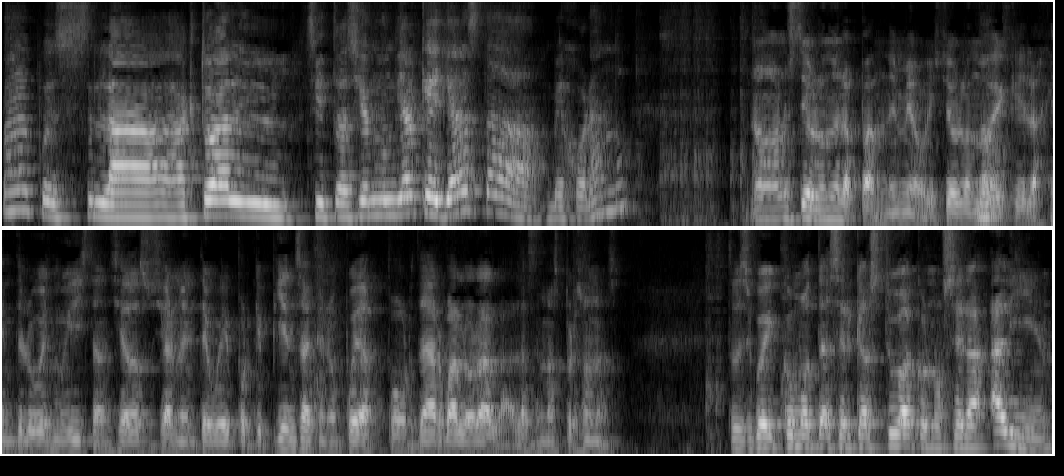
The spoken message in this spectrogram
Ah, pues la actual situación mundial que ya está mejorando. No, no estoy hablando de la pandemia, güey. Estoy hablando No. de que la gente luego es muy distanciada socialmente, güey, porque piensa que no puede aportar valor a, la- a las demás personas. Entonces, güey, ¿cómo te acercas tú a conocer a alguien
